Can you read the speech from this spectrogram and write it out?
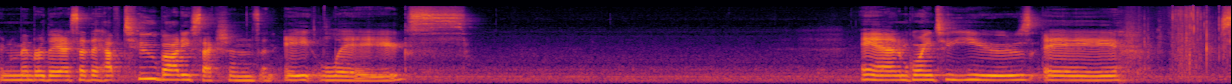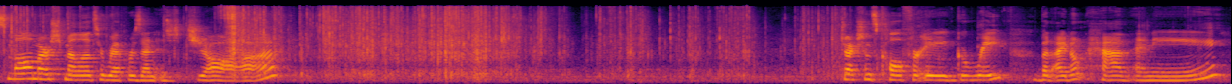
And remember they I said they have two body sections and eight legs. And I'm going to use a small marshmallow to represent his jaw. Directions call for a grape, but I don't have any.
